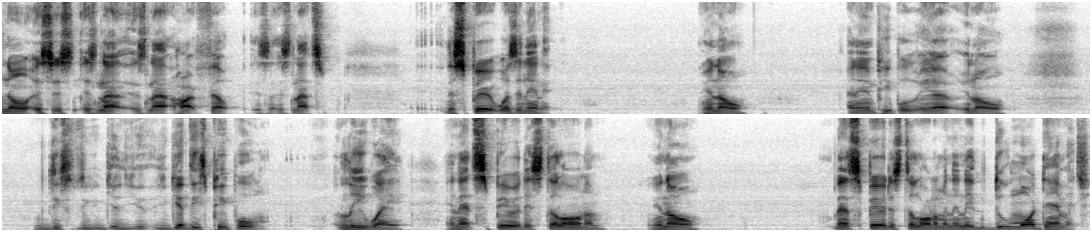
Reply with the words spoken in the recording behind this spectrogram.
no, it's it's it's not it's not heartfelt. It's it's not. The spirit wasn't in it. You know, and then people, yeah, you know, these you, you, you give these people leeway, and that spirit is still on them. You know, that spirit is still on them, and then they do more damage,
